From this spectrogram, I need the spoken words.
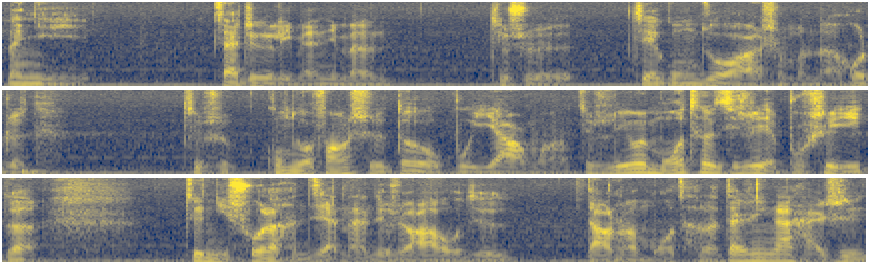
那你在这个里面，你们就是接工作啊什么的，或者就是工作方式都有不一样吗？就是因为模特其实也不是一个，就你说的很简单，就是啊，我就当上模特了，但是应该还是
